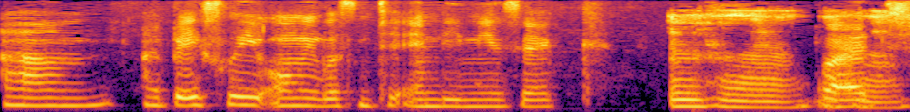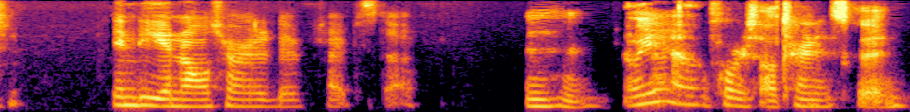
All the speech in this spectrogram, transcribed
Um, I basically only listen to indie music, Mm-hmm. but indie and alternative type stuff. Hmm Oh yeah, of course. Alternative's good.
